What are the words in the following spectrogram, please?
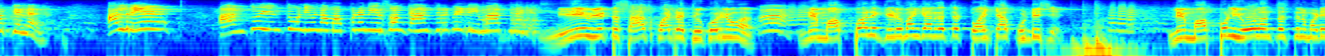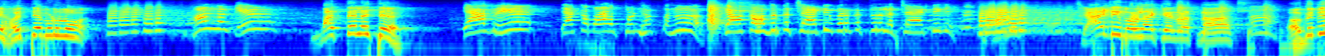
ಮತ್ತಿನ್ನ. ಅಲ್ರಿ ಅಂತೂ ಇಂತೂ ನೀವು ನಮ್ಮ ಅಪ್ಪನ ಮೀರ್ಸೋಂಗ್ ಕಾಣ್ತಿರ್ ಬಿಡ್ರಿ ಮಾತ್ನಾಗ. ನೀವ್ ಇಟ್ಟು ಸಾತ್ ಕೊಟ್ರೆ ತಿಳ್ಕೊರಿ ನೀವು. ನಿಮ್ಮ ಅಪ್ಪನ ಗಿಡಮಂಗಿ ಅನ್ಗತ್ತೆ ಟೊಂಕ್ಯಾಗ ಕುಂಡಿಸಿ. ನಿಮ್ಮ ಅಪ್ಪನ ಏಳು ಅಂತಸ್ತಿನ ಮಾಡಿ ಹತ್ತೆ ಬಿಡುನು. ಹಂಗಂತೆ? ಮತ್ತೇನೈತೆ? ಹಾಕ್ತಾನು ಯಾಕ ಹಗರ್ಕ ಚಾಟಿಗೆ ಬರಕತ್ತಿರಲ್ಲ ಚಾಟಿಗೆ ಚಾಟಿಗೆ ಬರ್ಲಾಕೇನ್ ರತ್ನ? ಅಗದಿ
